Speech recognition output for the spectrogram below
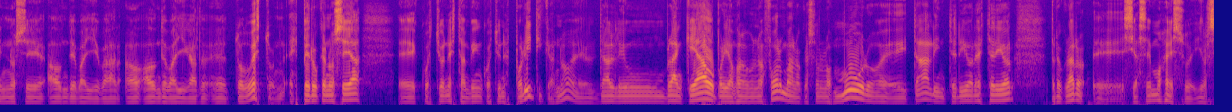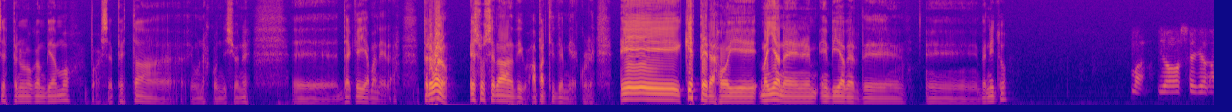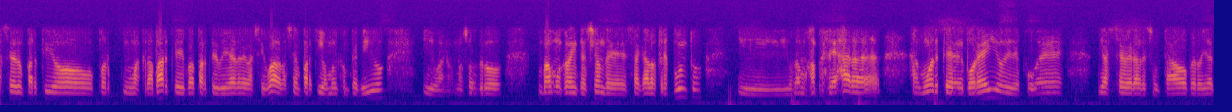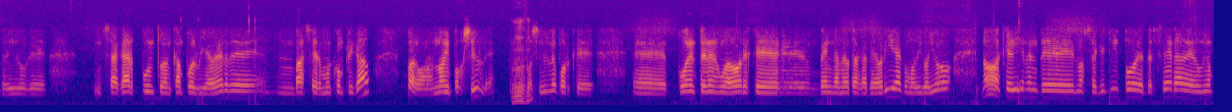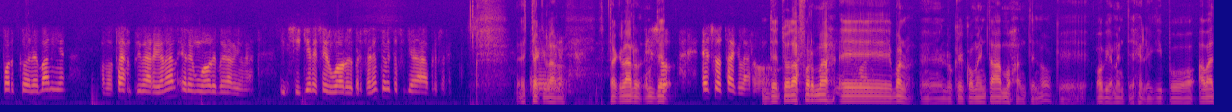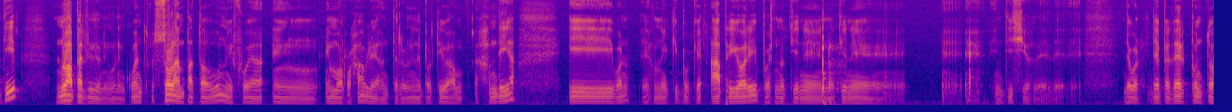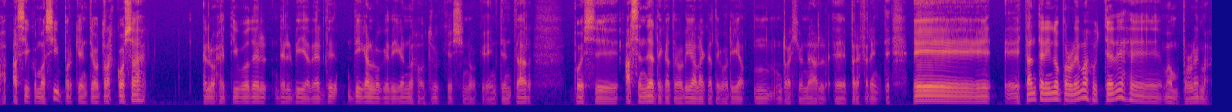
no sé a dónde va a llevar, a, dónde va a llegar eh, todo esto. Espero que no sea eh, cuestiones también cuestiones políticas, ¿no? El darle un blanqueado, por llamarlo de alguna forma, a lo que son los muros eh, y tal, interior, exterior. Pero claro, si hacemos eso y el césped no lo cambiamos, pues el césped está en unas condiciones de aquella manera. Pero bueno, eso será, digo, a partir de miércoles. ¿Qué esperas hoy, mañana en, en Villaverde, Benito? Bueno, yo sé que va a ser un partido por nuestra parte, por parte del Villarreal va a ser igual, va a ser un partido muy competitivo y bueno, nosotros vamos con la intención de sacar los tres puntos y vamos a pelear a, muerte por ellos y después ya se verá el resultado, pero ya te digo que sacar puntos en campo del Villaverde va a ser muy complicado, pero no imposible, no imposible porque eh, pueden tener jugadores que vengan de otra categoría, como digo yo, no, es que vienen de no sé qué equipo, de tercera, de Unión Puerto, de Alemania, cuando estás en primera regional, eres un jugador de primera regional, y si quieres ser jugador de preferente, vete a preferente. Está eh, claro, está claro. Eso, está claro. De todas formas, eh, bueno, lo que comentábamos antes, ¿no? que obviamente es el equipo a batir, no ha perdido ningún encuentro, solo ha empatado uno y fue en, en Morrojable ante la Unión Deportiva Jandía. Y bueno, es un equipo que a priori pues no tiene, no tiene eh, indicios de, de, bueno, de perder puntos así como así, porque entre otras cosas el objetivo del, del Villaverde, digan lo que digan, no es otro que sino que intentar pues eh, ascender de categoría a la categoría mm, regional eh, preferente. ¿Están teniendo problemas ustedes? bueno, problemas,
